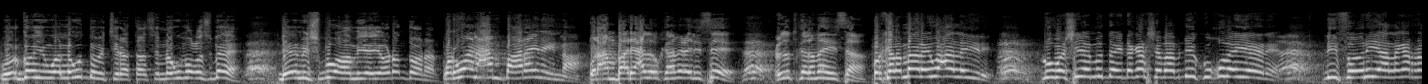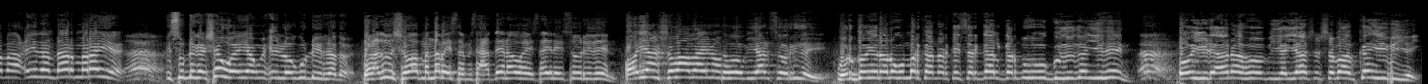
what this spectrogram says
wargooyin waa lagu daba jiraa taasi naguma cusbee dheemish buu ah miyay odhan doonaan war waan cambaaraynaynaa war cambaari cadow kaama celisee cudud kalema haysaa war kalemaanay waxaa la yidhi dhuumashiya mudday dhagar shabaab dhiig ku qubayeene. Dhiifooniyaa laga rabaa ciidan dhaar maraye. Isu dhigasho weeyaan wixii loogu dhiirrado war adigu shabaab ma nabaysa mise caddeena u haysaa inay soo rideen? Oo yaan shabaabahayno hoobiyaal soo ridayey wargooyin anugu markaan arkay sargaal garbuhu u guduudan yihiin. Oo yidhi anaa hoobiyayaasha shabaab ka iibiyey.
